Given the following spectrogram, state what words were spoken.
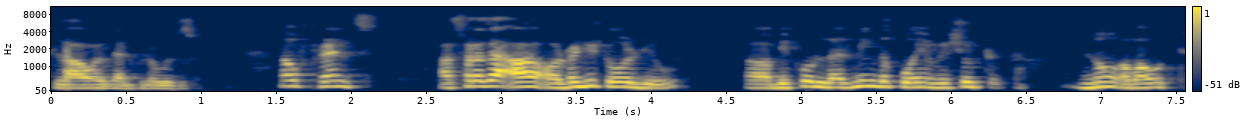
flowers that blows. Now, friends, as far as I already told you, uh, before learning the poem, we should know about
